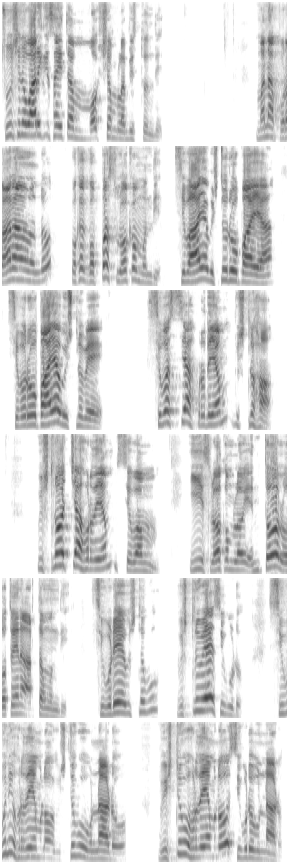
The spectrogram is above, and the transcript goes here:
చూసిన వారికి సైతం మోక్షం లభిస్తుంది. మన పురాణాలలో ఒక గొప్ప శ్లోకం ఉంది. శివాయ విష్ణు రూపాయ శివరూపాయ విష్ణువే. శివస్య హృదయం విష్ణు. విష్ణోచ్చ హృదయం శివం. ఈ శ్లోకంలో ఎంతో లోతైన అర్థం ఉంది. శివుడే విష్ణువు విష్ణువే శివుడు. శివుని హృదయంలో విష్ణువు ఉన్నాడు. విష్ణువు హృదయంలో శివుడు ఉన్నాడు.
